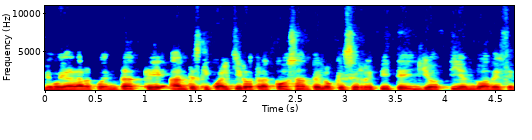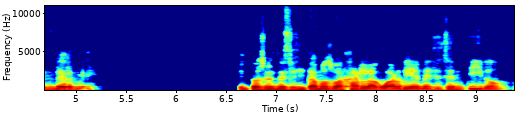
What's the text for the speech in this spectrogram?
me voy a dar cuenta que antes que cualquier otra cosa, ante lo que se repite, yo tiendo a defenderme. Entonces necesitamos bajar la guardia en ese sentido.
